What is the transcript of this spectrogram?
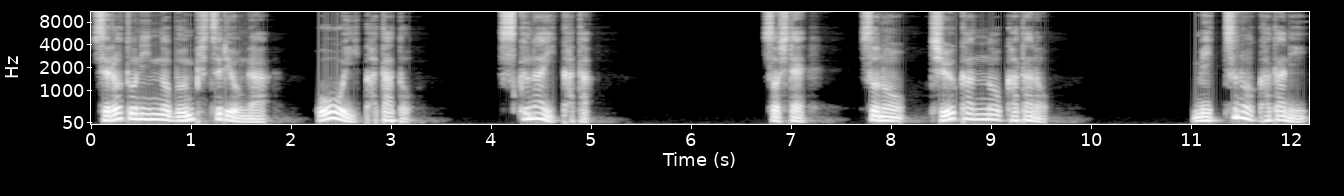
セロトニンの分泌量が多い方と少ない方、そしてその中間の方の3つの型に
